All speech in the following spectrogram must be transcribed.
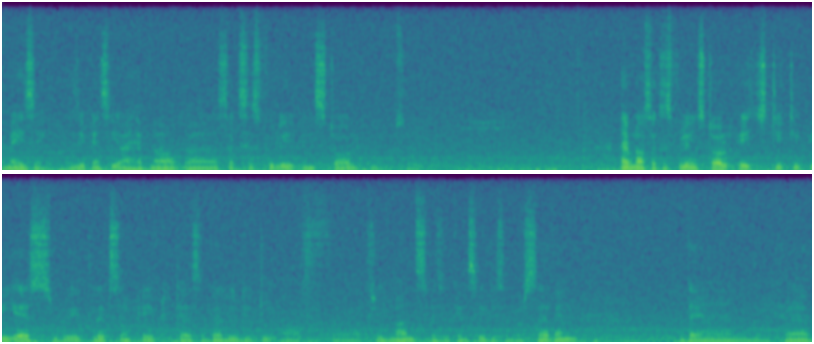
amazing. As you can see I have now uh, successfully installed sorry. I have now successfully installed HTTPS with Let's Encrypt it has a validity of uh, three months. As you can see December 7 then we have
